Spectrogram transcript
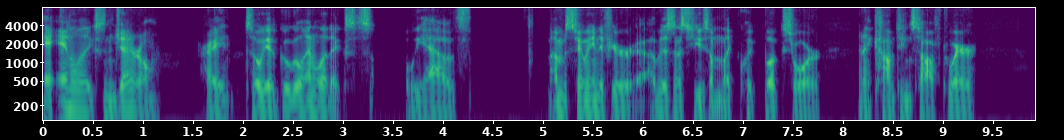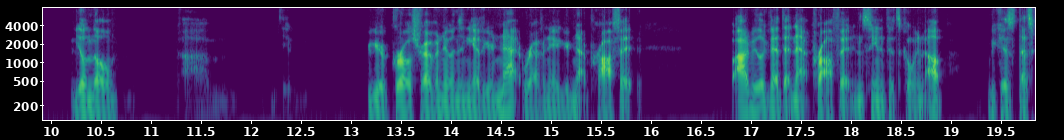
analytics in general, right? So we have Google Analytics. We have, I'm assuming if you're a business, you use something like QuickBooks or an accounting software, you'll know um, your gross revenue and then you have your net revenue, your net profit. I'd be looking at that net profit and seeing if it's going up because that's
